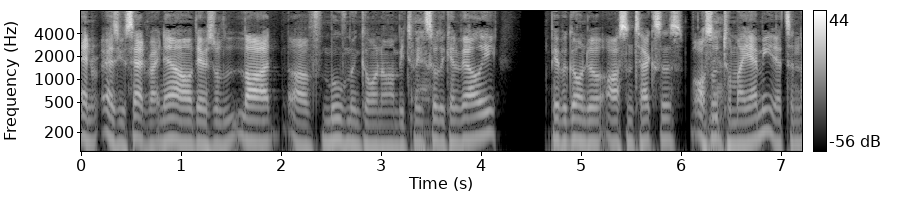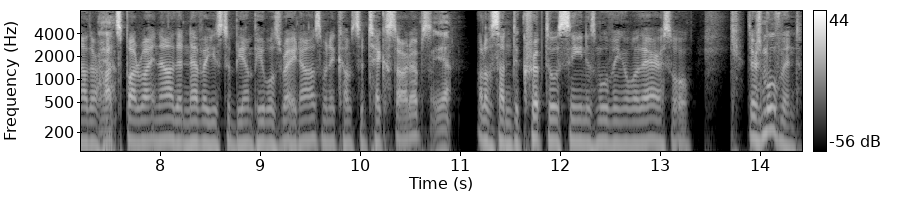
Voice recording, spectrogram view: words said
and as you said, right now there's a lot of movement going on between Yeah. Silicon Valley. People going to Austin, Texas, also Yeah. to Miami. That's another Yeah. hotspot right now that never used to be on people's radars when it comes to tech startups. Yeah. All of a sudden, the crypto scene is moving over there. So there's movement.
